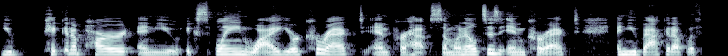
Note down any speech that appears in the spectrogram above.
you pick it apart and you explain why you're correct and perhaps someone else is incorrect, and you back it up with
